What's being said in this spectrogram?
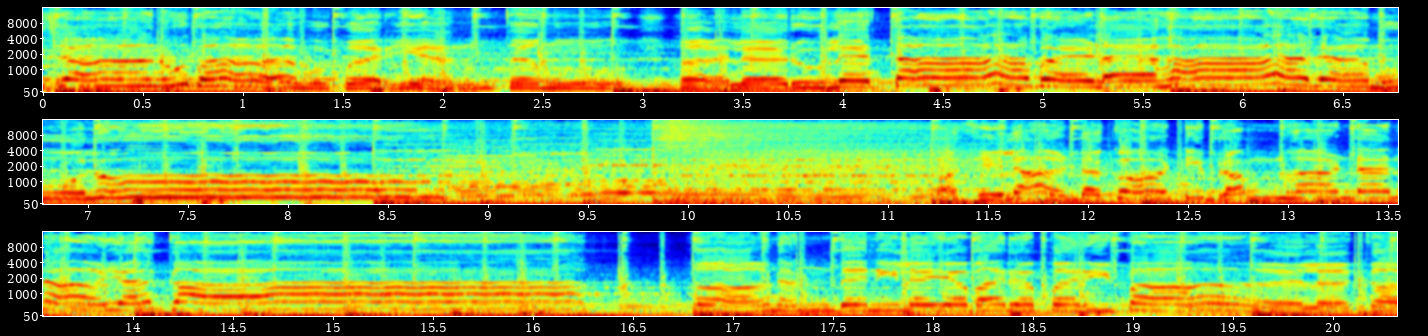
ఆజానుబాహు పర్యంతము అలరుల తావళహారములు. అఖిలాండ కోటి బ్రహ్మాండ నాయక ఆనంద నిలయ వర పరిపాలకా.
